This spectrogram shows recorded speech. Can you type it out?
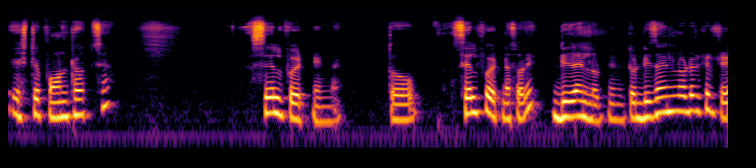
স্টেপ ওয়ানটা হচ্ছে সেলফ ওয়েট নির্ণয়। তো সেলফ ওয়েট না সরি ডিজাইন লোড নির্ণয়। তো ডিজাইন লোডের ক্ষেত্রে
